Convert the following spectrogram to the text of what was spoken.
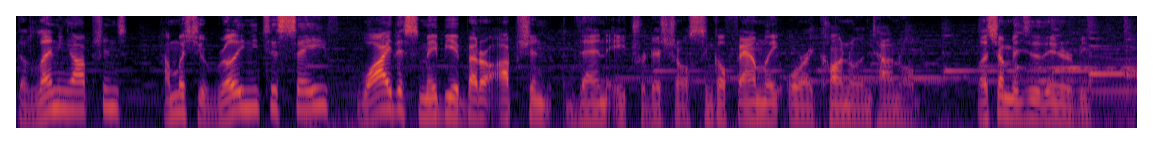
the lending options, how much you really need to save, why this may be a better option than a traditional single family or a condo and townhome. Let's jump into the interview.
